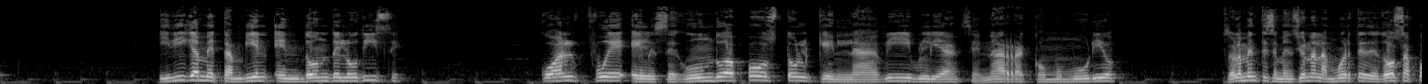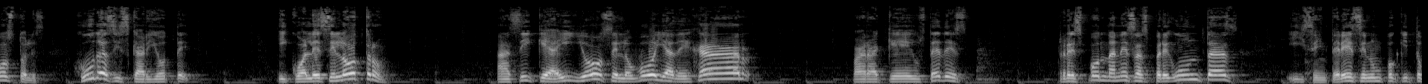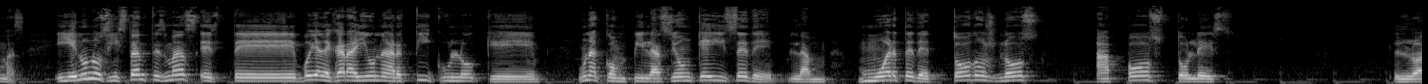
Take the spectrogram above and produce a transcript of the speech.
Y dígame también en dónde lo dice. ¿Cuál fue el segundo apóstol que en la Biblia se narra cómo murió? Solamente se menciona la muerte de dos apóstoles. Judas Iscariote. ¿Y cuál es el otro? Así que ahí yo se lo voy a dejar para que ustedes respondan esas preguntas y se interesen un poquito más. Y en unos instantes más, este, voy a dejar ahí un artículo que, una compilación que hice de la muerte de todos los apóstoles. Lo,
